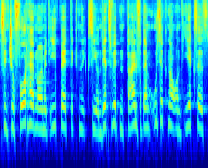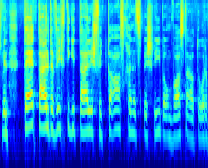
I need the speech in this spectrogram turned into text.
Sind schon vorher neu mit eingebettet gewesen. Und jetzt wird ein Teil von dem rausgenommen und eingesetzt, weil der Teil der wichtige Teil ist, für das können zu beschreiben, um was der Autoren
